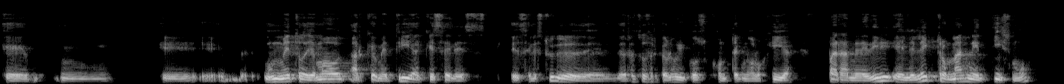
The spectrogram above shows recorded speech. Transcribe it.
eh, mm, eh, un método llamado arqueometría, que es el el estudio de, restos arqueológicos con tecnología para medir el electromagnetismo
